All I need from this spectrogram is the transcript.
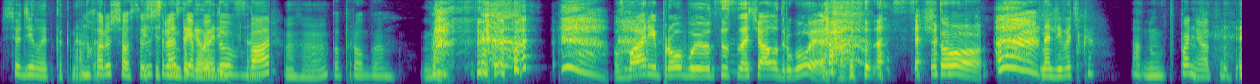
все делает как надо. Ну хорошо, в следующий раз я пойду в бар, Мгм. попробуем. В баре пробуют сначала другое. Что? Наливочка. А, ну, это понятно.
